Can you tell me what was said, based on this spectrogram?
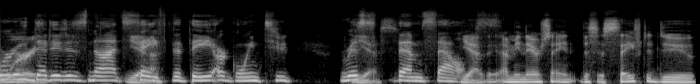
worried, worried. that it is not Yeah. safe, that they are going to risk Yes. themselves. Yeah, I mean they're saying this is safe to do.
